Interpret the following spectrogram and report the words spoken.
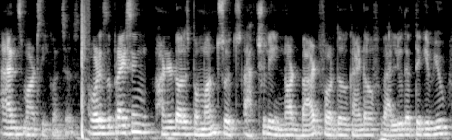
and smart sequences. What is the pricing? $100 per month. So it's actually not bad for the kind of value that they give you.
